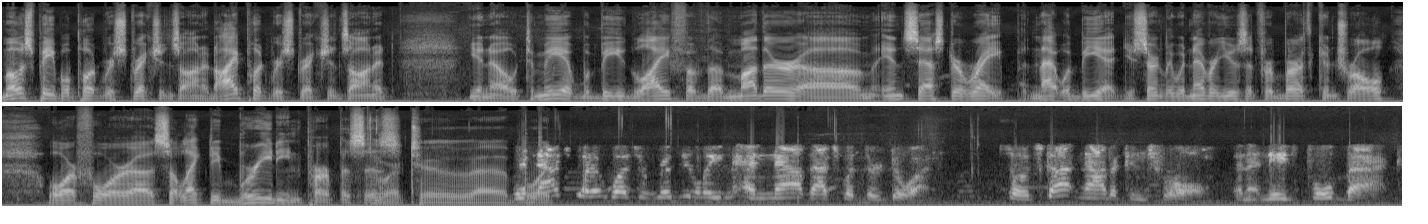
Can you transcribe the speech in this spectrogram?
Most people put restrictions on it. I put restrictions on it. You know, to me, it would be life of the mother, um, incest, or rape, and that would be it. You certainly would never use it for birth control or for uh, selective breeding purposes. Or to uh, And that's what it was originally, and now that's what they're doing. So it's gotten out of control, and it needs pulled back.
